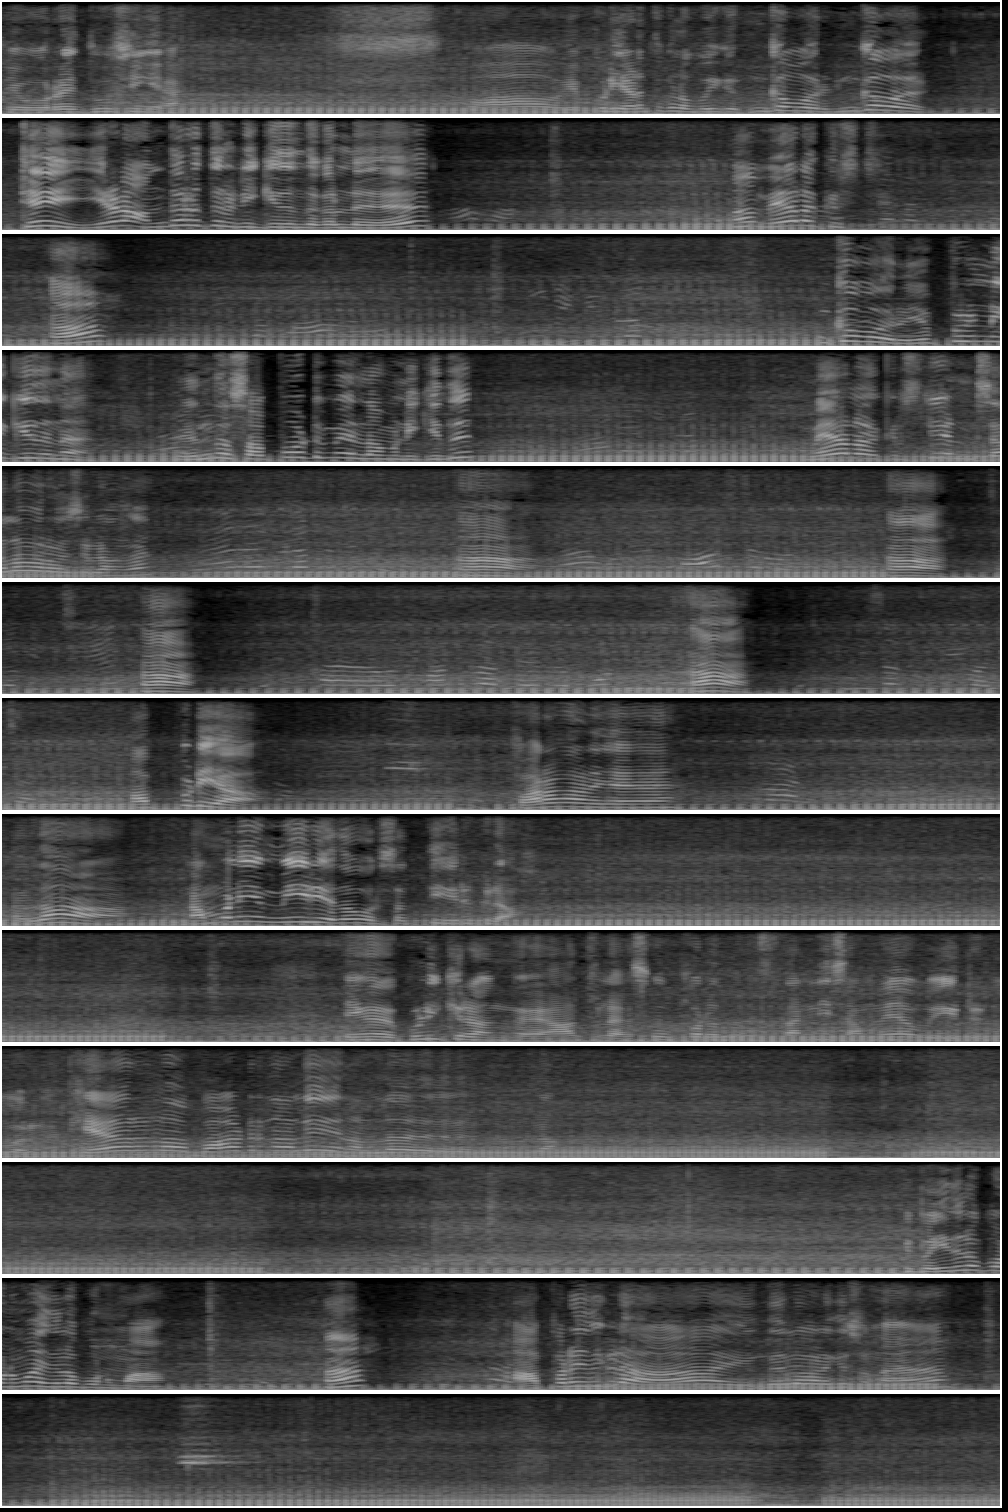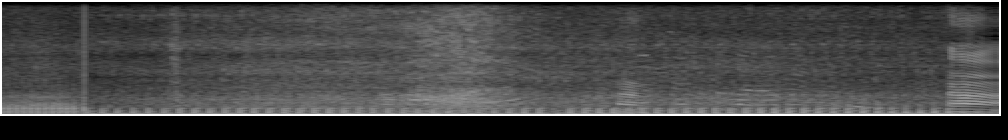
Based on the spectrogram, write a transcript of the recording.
ஐயோ ஒரே தூசிங்க. வா எப்படி இடத்துக்குள்ளே போய் இங்கே வரும் இங்கே வரு டேய் என்னடா அந்த இடத்துல நிற்கிது இந்த கல் ஆ மேலே கிறிஸ்டி ஆ? இங்கே வரு எப்படி நிற்கிதுண்ணே எந்த சப்போர்ட்டுமே இல்லாமல் நிற்கிது மேலே கிறிஸ்டியன் சிலை வர வச்சுருக்காங்க. ஆ. ஆ. ஆ. ஆ. அப்படியா? பரவாயில்லையே. அதுதான் நம்மளையும் மீறி ஏதோ ஒரு சக்தி இருக்குடா. எங்க குளிக்கிறாங்க ஆற்றுல சூப்பர். தண்ணி செம்மையாக போய்கிட்டு இருக்கு பாருங்க. கேரளா பார்டர்னாலே நல்ல இதுதான் இப்போ இதில் போகணுமா? இதில் போகணுமா? ஆ? அப்புறம் எதுக்குடா? எங்கள் இதில் வரைக்கும் சொன்னேன். ஆ.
